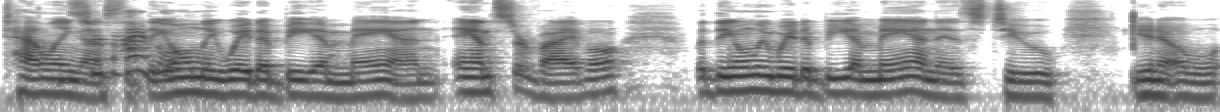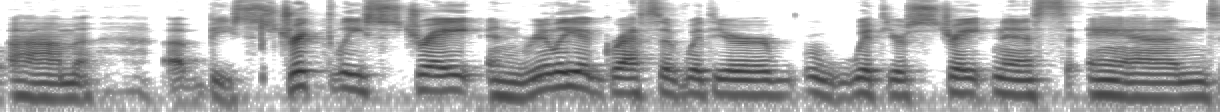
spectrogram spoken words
telling us that the only way to be a man and survival, but the only way to be a man is to, you know, um, uh, be strictly straight and really aggressive with your with your straightness and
